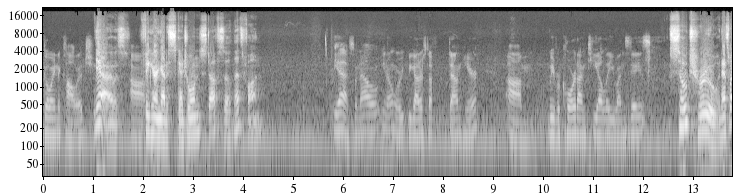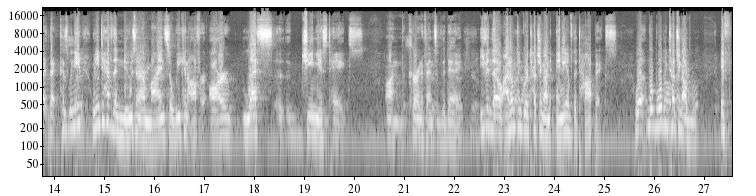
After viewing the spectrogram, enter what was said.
going to college. yeah. I was Um, figuring out a schedule and stuff, so that's fun. Yeah. So now you know we we got our stuff down here. Um, we record on TLA Wednesdays. So true. That's why that because we need we need to have the news in our minds so we can offer our less uh, genius takes on the So current events of the day. so true. Even though I don't think we're touching on any of the topics. Well, we'll, we'll be No, touching okay, on if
